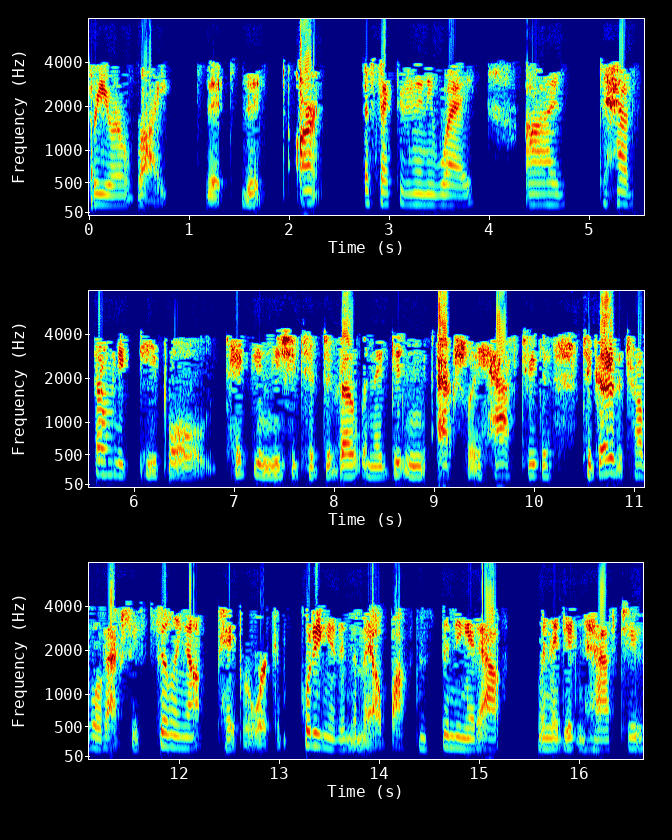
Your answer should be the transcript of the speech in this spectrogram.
for your rights that that aren't affected in any way, uh, to have so many people take the initiative to vote when they didn't actually have to, to, to go to the trouble of actually filling out paperwork and putting it in the mailbox and sending it out when they didn't have to.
